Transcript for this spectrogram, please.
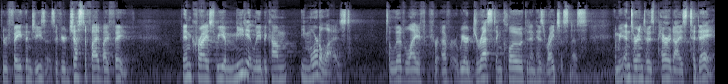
through faith in Jesus, if you're justified by faith, in Christ, we immediately become immortalized to live life forever. We are dressed and clothed in his righteousness, and we enter into his paradise today,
